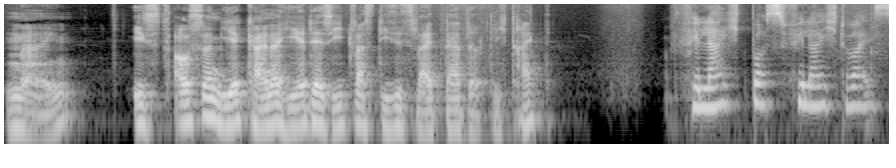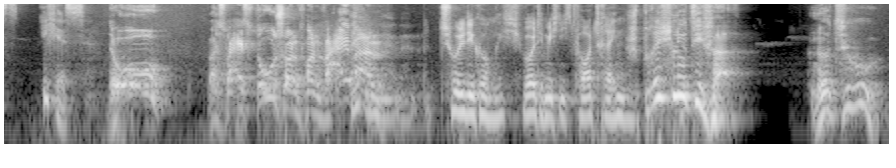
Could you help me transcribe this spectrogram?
Nein, ist außer mir keiner hier, der sieht, was dieses Weib da wirklich treibt. Vielleicht, Boss, vielleicht weiß ich es. Du? Was weißt du schon von Weibern? Entschuldigung, ich wollte mich nicht vordrängen. Sprich, Luzifer. Nur zu.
